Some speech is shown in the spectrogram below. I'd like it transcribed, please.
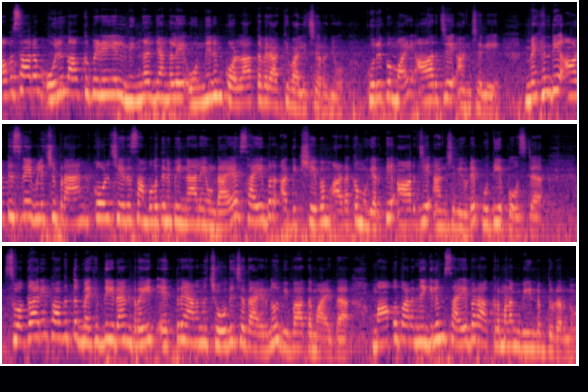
അവസാനം ഒരു നാക്കുപിഴയിൽ നിങ്ങൾ ഞങ്ങളെ ഒന്നിനും കൊള്ളാത്തവരാക്കി വലിച്ചെറിഞ്ഞു. കുറിപ്പുമായി ആർ ജെ അഞ്ജലി. മെഹന്തി ആർട്ടിസ്റ്റിനെ വിളിച്ച് പ്രാങ്ക് കോൾ ചെയ്ത സംഭവത്തിന് പിന്നാലെ ഉണ്ടായ സൈബർ അധിക്ഷേപം അടക്കമുയർത്തി ആർ ജെ അഞ്ജലിയുടെ പുതിയ പോസ്റ്റ്. സ്വകാര്യ ഭാഗത്ത് മെഹന്തി ഇടാൻ റേറ്റ് എത്രയാണെന്ന് ചോദിച്ചതായിരുന്നു വിവാദമായത്. മാപ്പ് പറഞ്ഞെങ്കിലും സൈബർ ആക്രമണം വീണ്ടും തുടർന്നു.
